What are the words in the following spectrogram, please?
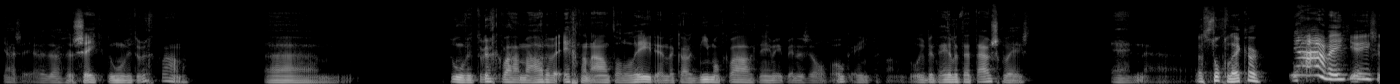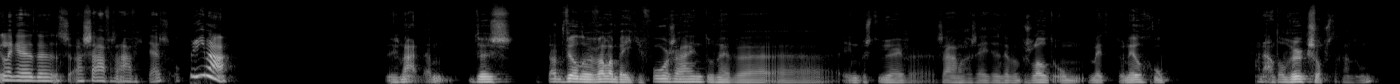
Ja, ze- ja, dat- zeker toen we weer terugkwamen. Ehm, toen we weer terugkwamen hadden we echt een aantal leden. En daar kan ik niemand kwalijk nemen. Ik ben er zelf ook eentje van. Ik bedoel, je bent de hele tijd thuis geweest. En eh, Dat is toch lekker? Ja, weet je, is lekker de, als avonds een avondje thuis. Ook prima. Dus, maar, dan- dus dat wilden we wel een beetje voor zijn. Toen hebben we eh, in het bestuur even samengezeten. En hebben we besloten om met de toneelgroep een aantal workshops te gaan doen.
